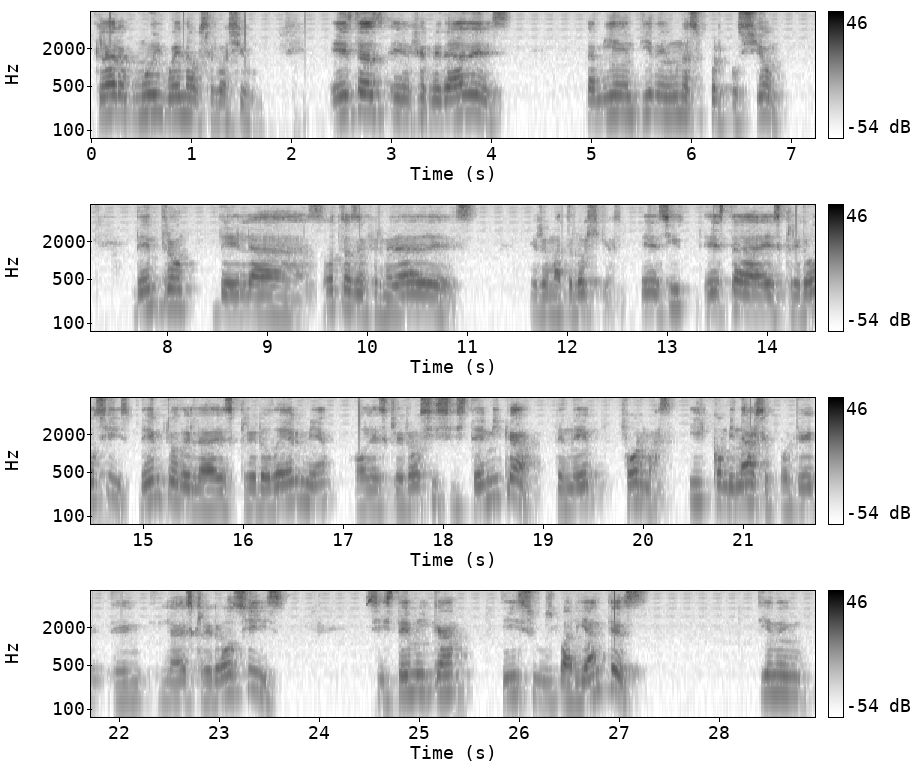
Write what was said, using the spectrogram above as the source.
claro, muy buena observación. Estas enfermedades también tienen una superposición dentro de las otras enfermedades reumatológicas. Es decir, esta esclerosis dentro de la esclerodermia o la esclerosis sistémica, tener formas y combinarse, porque la esclerosis sistémica y sus variantes tienen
